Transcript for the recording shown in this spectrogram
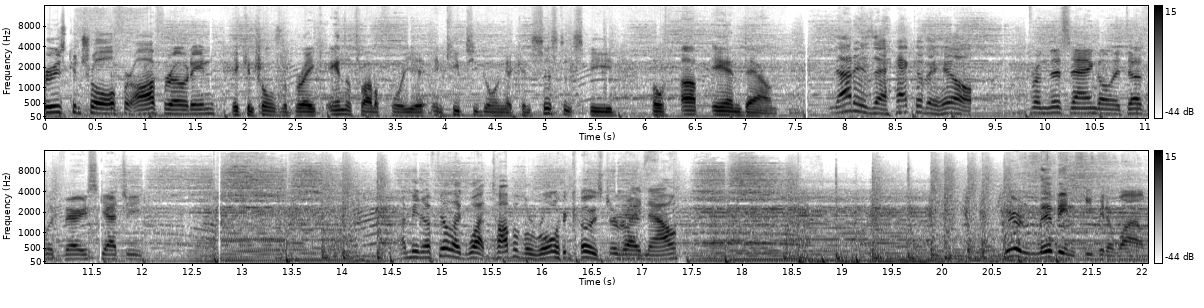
cruise control for off-roading. It controls the brake and the throttle for you and keeps you going at consistent speed both up and down. That is a heck of a hill. From this angle, it does look very sketchy. I mean, I feel like what top of a roller coaster right now. We're living keeping it wild.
